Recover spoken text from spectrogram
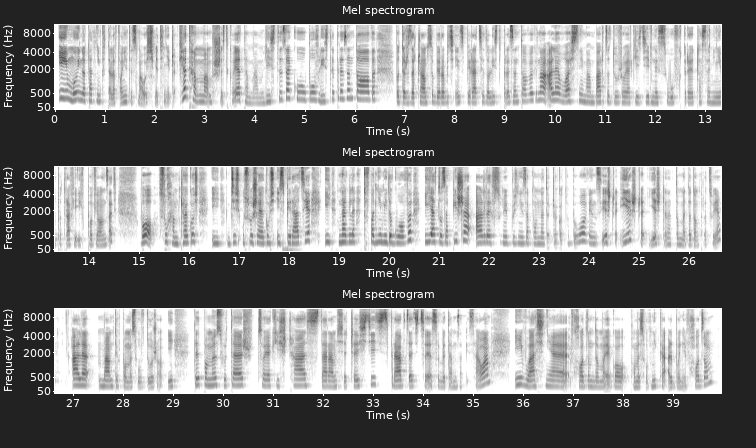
I mój notatnik w telefonie to jest mały śmietniczek. Ja tam mam wszystko. Ja tam mam listy zakupów, listy prezentowe, bo też zaczęłam sobie robić inspiracje do list prezentowych, no ale właśnie mam bardzo dużo jakichś dziwnych słów, które czasami nie potrafię ich powiązać, bo słucham czegoś i gdzieś usłyszę jakąś inspirację i nagle to wpadnie mi do głowy i ja to zapiszę, ale w sumie później zapomnę do czego to było, więc jeszcze, jeszcze, jeszcze nad tą metodą pracuję, ale mam tych pomysłów dużo i te pomysły też co jakiś czas staram się czyścić, sprawdzać, co ja sobie tam zapisałam i właśnie wchodzą do mojego pomysłownika albo nie wchodzą.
